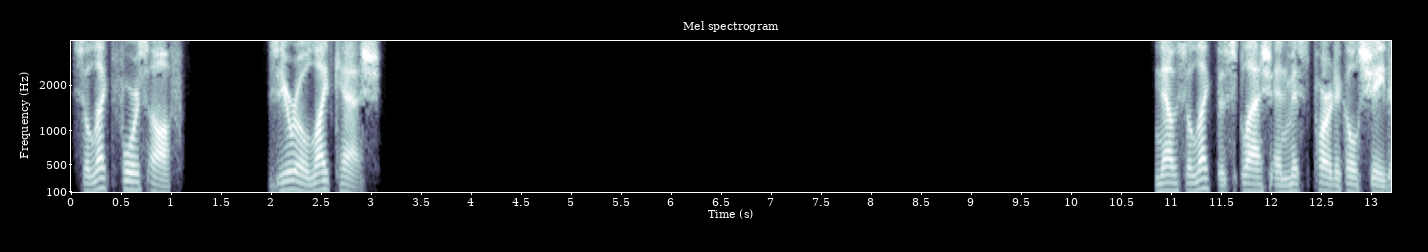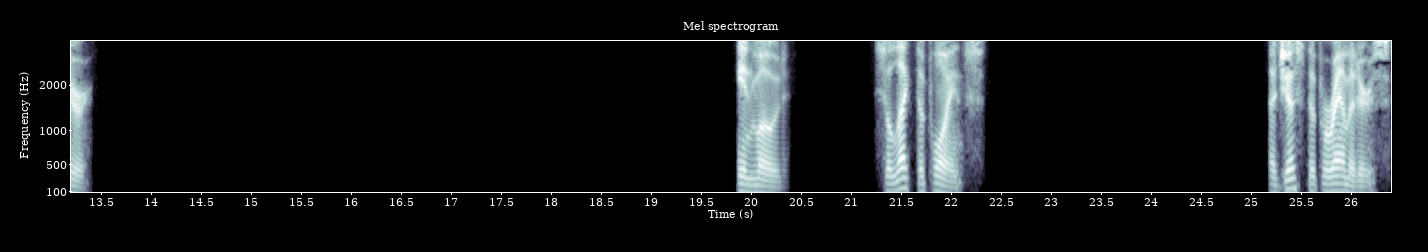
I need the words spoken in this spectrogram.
Select force off. Zero light cache. Now select the splash and mist particle shader. In mode. Select the points. Adjust the parameters.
